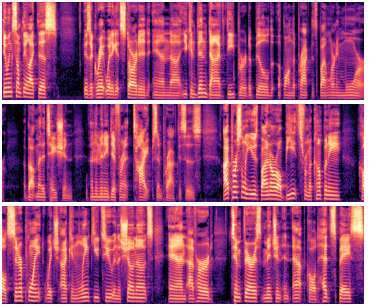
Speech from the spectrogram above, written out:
Doing something like this is a great way to get started and uh, you can then dive deeper to build upon the practice by learning more about meditation and the many different types and practices. I personally use binaural beats from a company called Centerpointe, which I can link you to in the show notes. And I've heard Tim Ferriss mention an app called Headspace.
